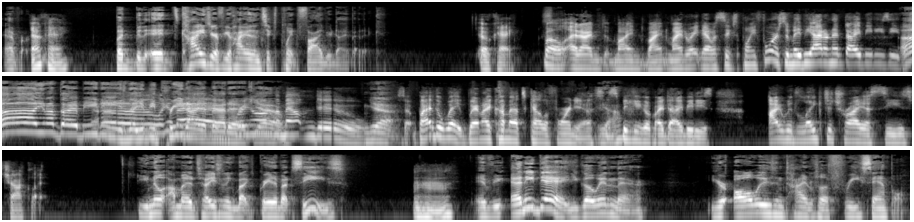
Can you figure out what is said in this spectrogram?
ever. Okay. But it's Kaiser. If you're higher than six point five, you're diabetic. Okay. Well, and I'm mine, mine, mine right now is six point four, so maybe I don't have diabetes either. Ah, you don't have diabetes. no, you'd Oh, be pre-diabetic. Bring yeah. on the Mountain Dew. Yeah. So, by the way, when I come out to California, Yeah. speaking of my diabetes, I would like to try a See's chocolate. You know, I'm going to tell you something about great about See's. Mm-hmm. If you, any day you go in there, you're always entitled to a free sample.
